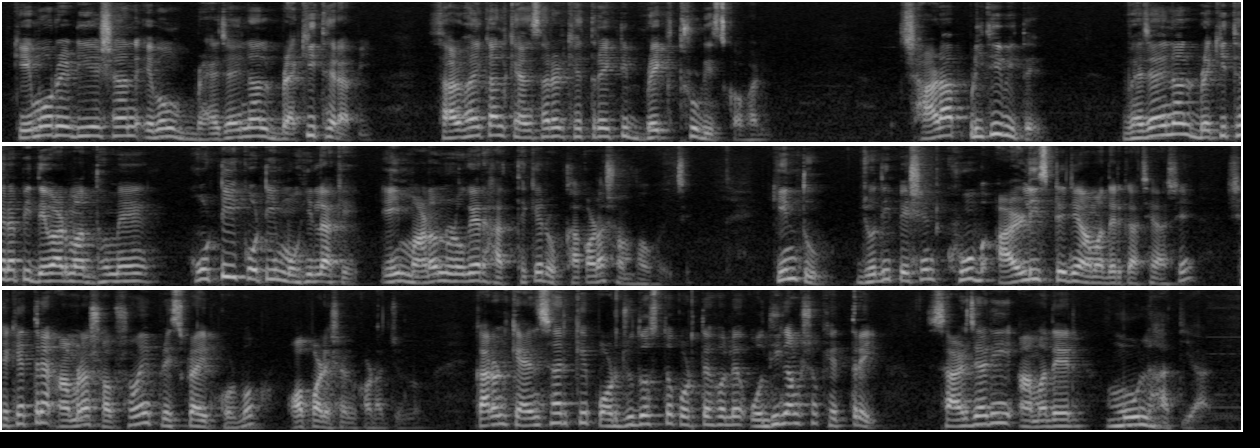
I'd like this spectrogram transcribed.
কেমো রেডিয়েশন এবং ভ্যাজাইনাল ব্র্যাকিথেরাপি সার্ভাইকাল ক্যান্সারের ক্ষেত্রে একটি ব্রেক থ্রু ডিসকভারি সারা পৃথিবীতে ভ্যাজাইনাল ব্রেকিথেরাপি দেওয়ার মাধ্যমে কোটি কোটি মহিলাকে এই মারণ রোগের হাত থেকে রক্ষা করা সম্ভব হয়েছে। কিন্তু যদি পেশেন্ট খুব আর্লি স্টেজে আমাদের কাছে আসে, সেক্ষেত্রে আমরা সবসময় প্রেসক্রাইব করব অপারেশন করার জন্য। কারণ ক্যান্সারকে পর্যুদস্ত করতে হলে অধিকাংশ ক্ষেত্রেই সার্জারি আমাদের মূল হাতিয়ার।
